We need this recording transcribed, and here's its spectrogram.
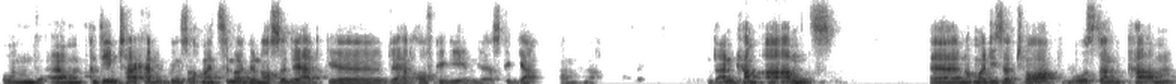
Und ähm, an dem Tag hat übrigens auch mein Zimmergenosse, der hat, ge, der hat aufgegeben, der ist gegangen. Und dann kam abends äh, nochmal dieser Talk, wo es dann kam,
